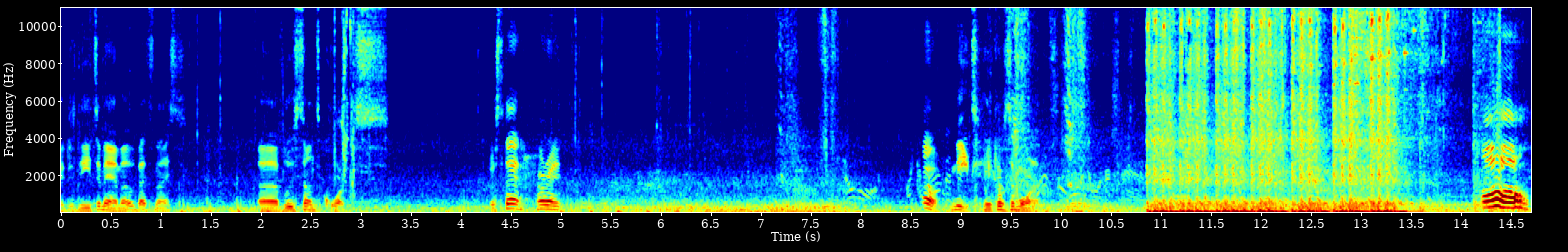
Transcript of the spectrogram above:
I just need some ammo. That's nice. Blue Suns quartz. Just that. All right. Oh, neat. Here comes some more. Oh!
